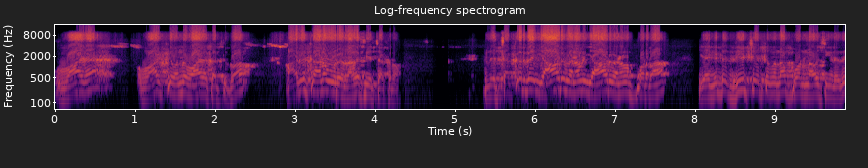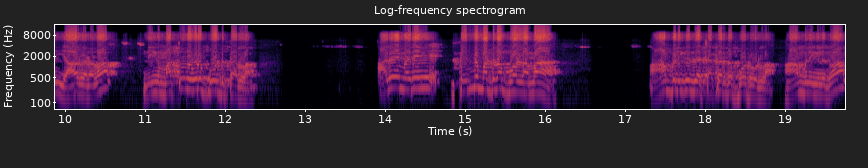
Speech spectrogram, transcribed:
வாழ வாழ்க்கை வந்து வாழ கத்துக்கும். அதுக்கான ஒரு ரகசிய சக்கரம். இந்த சக்கரத்தை யாரு வேணாலும் யார் வேணாலும் போடுறான் என்கிட்ட தீட்சை எடுத்துக்கு தான் போடணும் அவசியம் கிடையாது. யார் வேணாலும் நீங்க மற்றவங்க கூட போட்டு தரலாம். அதே மாதிரி பெண்ணு மட்டும் தான் போடலாமா? ஆம்பளைக்கு இந்த சக்கரத்தை போட்டு விடலாம். ஆம்பளைங்களுக்கும்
